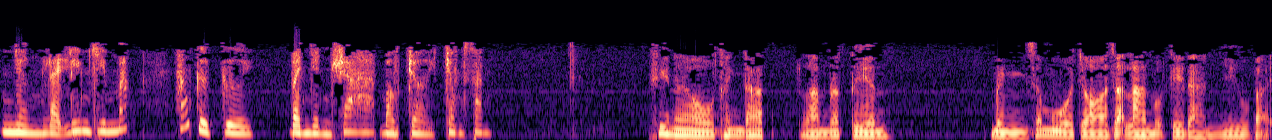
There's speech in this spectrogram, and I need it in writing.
Nhân lại liêm diêm mắt, hắn cười cười và nhìn ra bầu trời trong xanh. Khi nào Thanh Đạt làm ra tiền, mình sẽ mua cho Dạ Lan một cây đàn như vậy.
